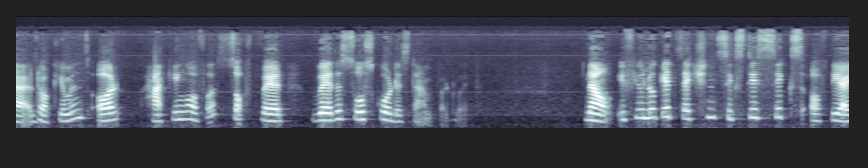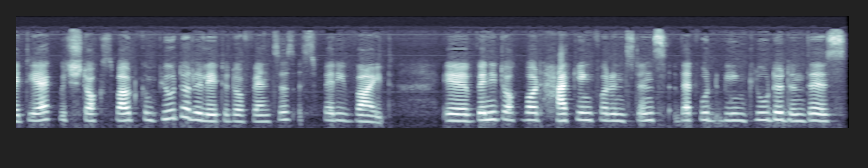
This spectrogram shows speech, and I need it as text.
uh, documents or hacking of a software where the source code is tampered with. Now, if you look at section 66 of the IT Act which talks about computer related offences, it is very wide. Uh, when you talk about hacking for instance, that would be included in this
